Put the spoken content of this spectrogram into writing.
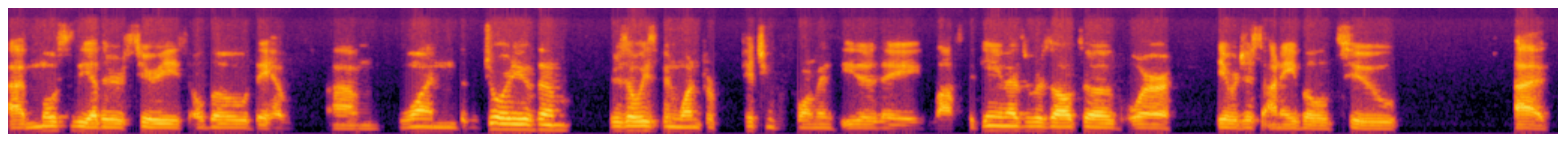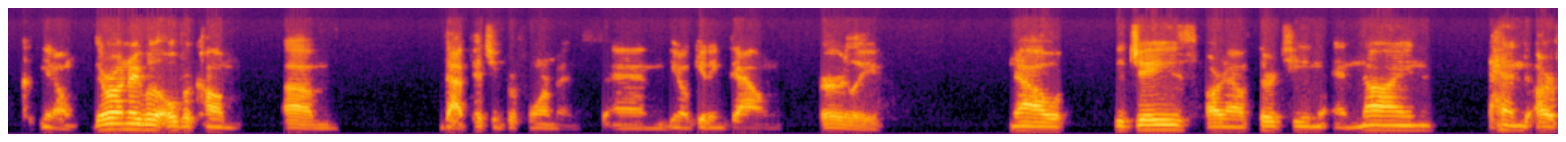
uh, most of the other series, although they have um, won the majority of them, there's always been one per pitching performance. Either they lost the game as a result of, or they were just unable to, uh, you know, they were unable to overcome um, that pitching performance and, you know, getting down early. Now, the Jays are now 13 and 9 and are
